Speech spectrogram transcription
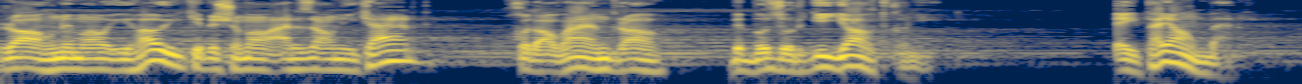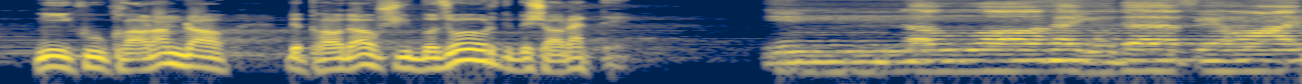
راهنمایی هایی که به شما ارزانی کرد خداوند را به بزرگی یاد کنید. ای پیامبر نیکوکاران را به پاداشی بزرگ بشارت ده. این الله يدافع عن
